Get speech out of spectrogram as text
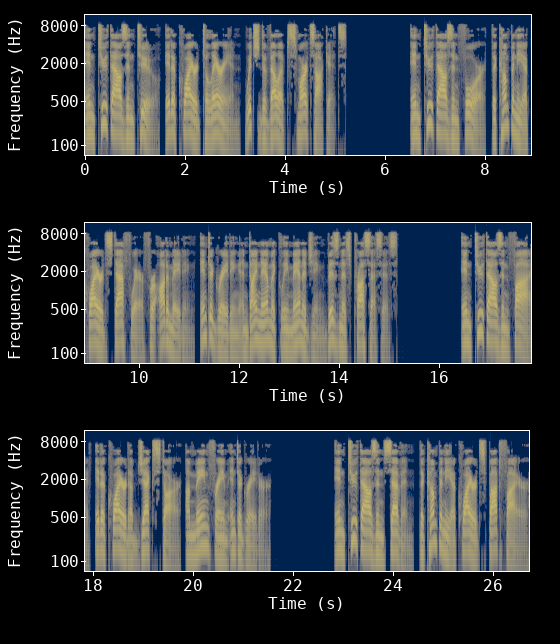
In 2002, it acquired Talarian, which developed SmartSockets. In 2004, the company acquired Staffware for automating, integrating and dynamically managing business processes. In 2005, it acquired ObjectStar, a mainframe integrator. In 2007, the company acquired Spotfire,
